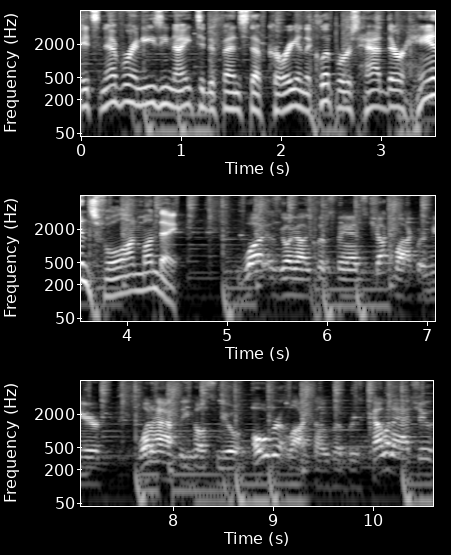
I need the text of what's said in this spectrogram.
It's never an easy night to defend Steph Curry, and the Clippers had their hands full on Monday. What is going on, Clips fans? Chuck Blackwood here, one half league hosting you over at Locked On Clippers, coming at you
